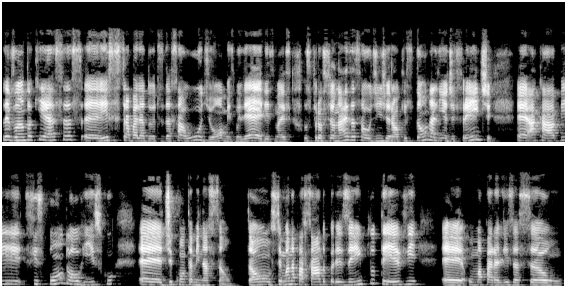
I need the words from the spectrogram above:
levando a que essas, é, esses trabalhadores da saúde, homens, mulheres, mas os profissionais da saúde em geral que estão na linha de frente, é, acabe se expondo ao risco é, de contaminação. Então, semana passada, por exemplo, teve é, uma paralisação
